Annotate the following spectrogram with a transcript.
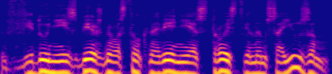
Ввиду неизбежного столкновения с Тройственным союзом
